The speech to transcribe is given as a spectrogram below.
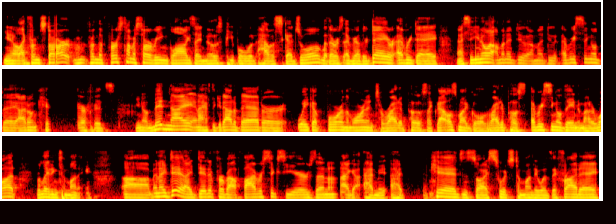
You know, like from start from, from the first time I started reading blogs, I noticed people would have a schedule, whether it was every other day or every day. And I said, you know what, I'm gonna do it. I'm gonna do it every single day. I don't care if it's you know midnight and I have to get out of bed or wake up four in the morning to write a post. Like that was my goal: write a post every single day, no matter what, relating to money. Um, and I did. I did it for about five or six years. Then I got had made, I had kids, and so I switched to Monday, Wednesday, Friday.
